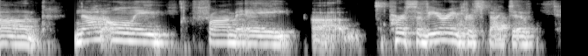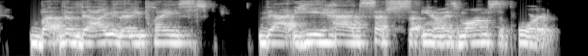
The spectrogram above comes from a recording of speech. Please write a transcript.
Um, not only from a uh, persevering perspective, but the value that he placed that he had such, you know, his mom's support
